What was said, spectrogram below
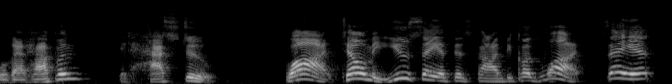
Will that happen? It has to. Why? Tell me. You say it this time because what? Say it.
